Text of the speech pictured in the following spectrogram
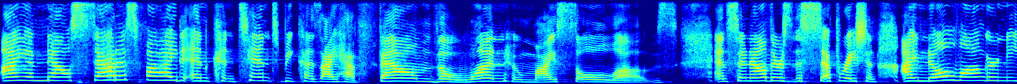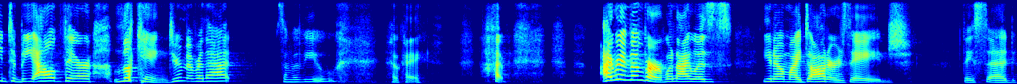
I am now satisfied and content because I have found the one whom my soul loves. And so now there's this separation. I no longer need to be out there looking. Do you remember that? Some of you? Okay. I remember when I was, you know, my daughter's age, they said,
